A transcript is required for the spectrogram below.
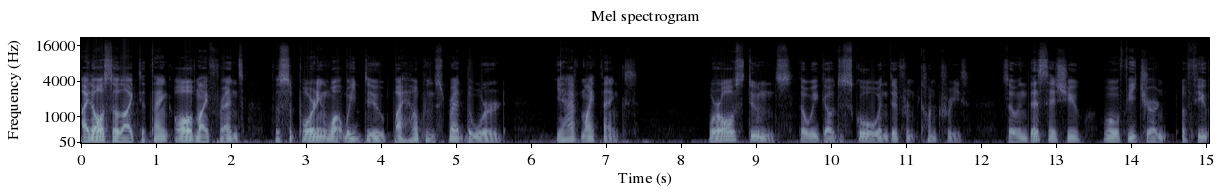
I'd also like to thank all of my friends for supporting what we do by helping spread the word. You have my thanks. We're all students, though we go to school in different countries, so in this issue we will feature a few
